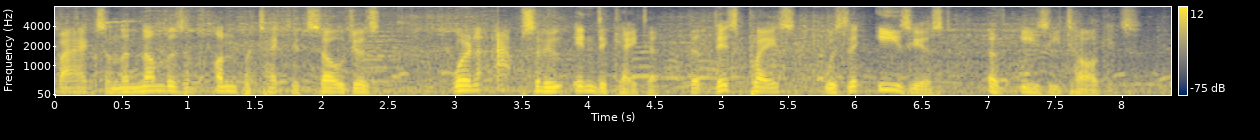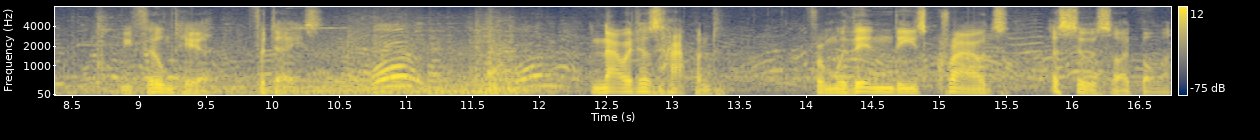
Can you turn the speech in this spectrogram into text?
bags, and the numbers of unprotected soldiers were an absolute indicator that this place was the easiest of easy targets. We filmed here for days. Now it has happened. From within these crowds, a suicide bomber.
